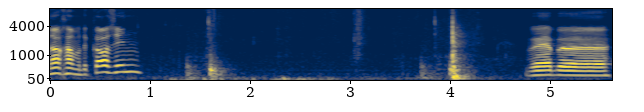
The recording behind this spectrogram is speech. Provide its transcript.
Nou gaan we de kas in. We hebben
